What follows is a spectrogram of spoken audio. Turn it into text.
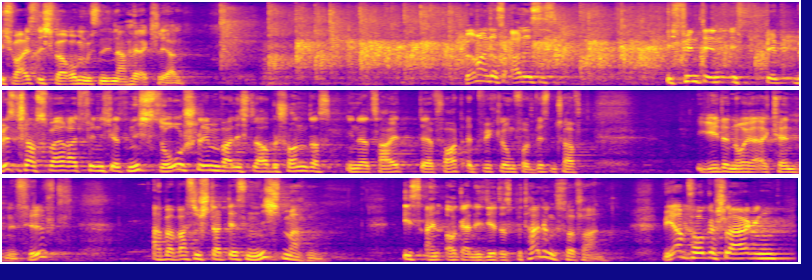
Ich weiß nicht, warum, müssen Sie nachher erklären. Wenn man das alles ich finde den, den, Wissenschaftsbeirat finde ich jetzt nicht so schlimm, weil ich glaube schon, dass in der Zeit der Fortentwicklung von Wissenschaft jede neue Erkenntnis hilft. Aber was Sie stattdessen nicht machen, ist ein organisiertes Beteiligungsverfahren. Wir haben vorgeschlagen,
